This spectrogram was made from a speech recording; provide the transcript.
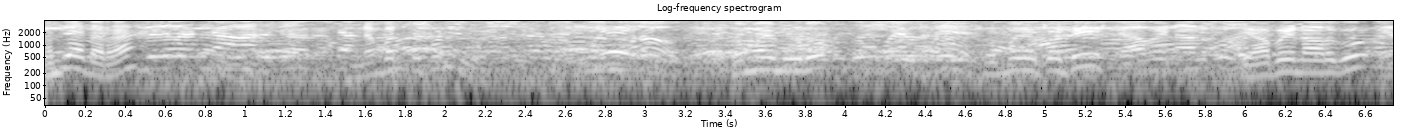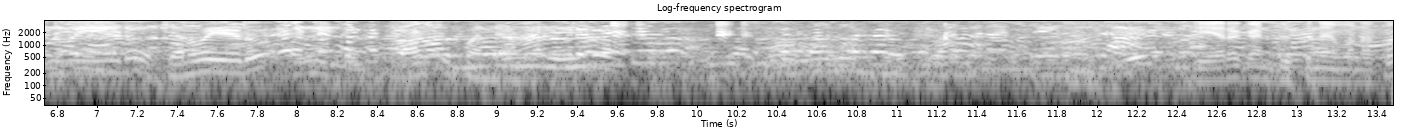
అంతే అంటారా? నెంబర్ చెప్పండి. తొంభై మూడు తొంభై ఒకటి యాభై నాలుగు యాభై నాలుగు ఎనభై ఏడు ఎనభై ఏడు. పన్నెండు ఎర్ర కనిపిస్తున్నాయి మనకు.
